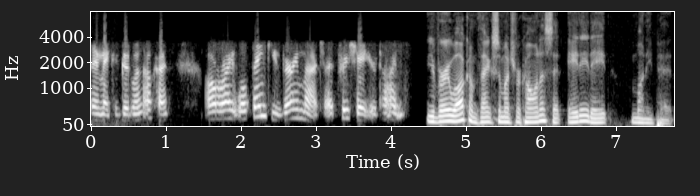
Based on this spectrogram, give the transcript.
they make a good one. Okay. All right. Well, thank you very much. I appreciate your time. You're very welcome. Thanks so much for calling us at 888 Money Pit.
